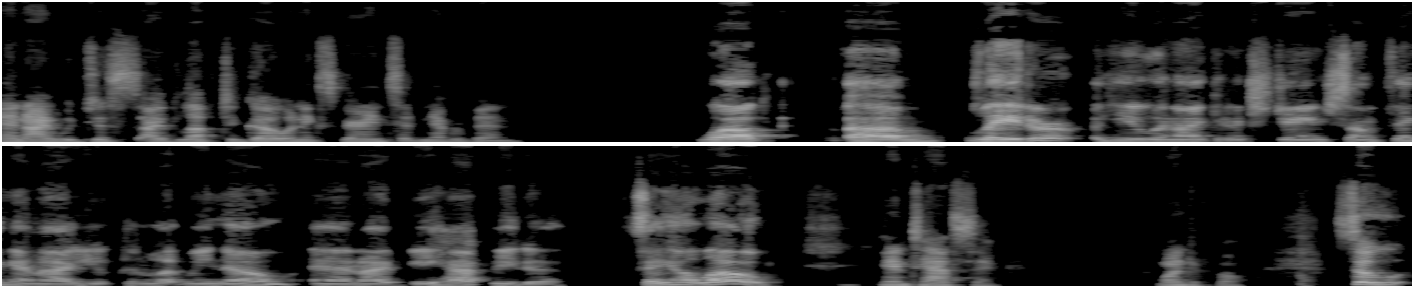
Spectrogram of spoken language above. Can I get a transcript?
and I would just I'd love to go and experience it. I've never been. Well, um, later you and I can exchange something, and I you can let me know, and I'd be happy to say hello. Fantastic, wonderful. So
